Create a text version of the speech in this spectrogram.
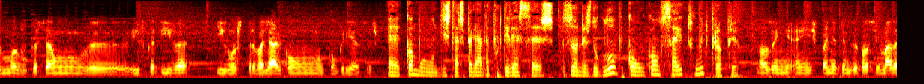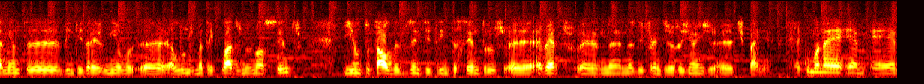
uma vocação educativa e gosto de trabalhar com, com crianças. É comum de estar espalhada por diversas zonas do globo com um conceito muito próprio. Nós em, em Espanha temos aproximadamente 23 mil alunos matriculados nos nossos centros e um total de 230 centros abertos na, nas diferentes regiões de Espanha. A Cumona é, é, é,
